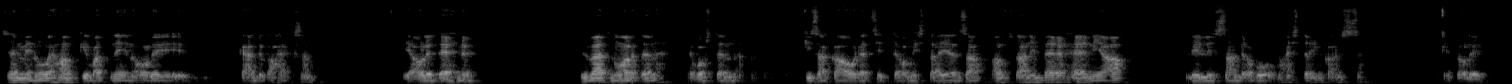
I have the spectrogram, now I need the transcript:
sen minulle hankkivat, niin oli käänty kahdeksan. Ja oli tehnyt hyvät nuorten hevosten kisakaudet sitten omistajiensa Alftanin perheen ja Lillis Sandra Burmeisterin kanssa. Et oli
